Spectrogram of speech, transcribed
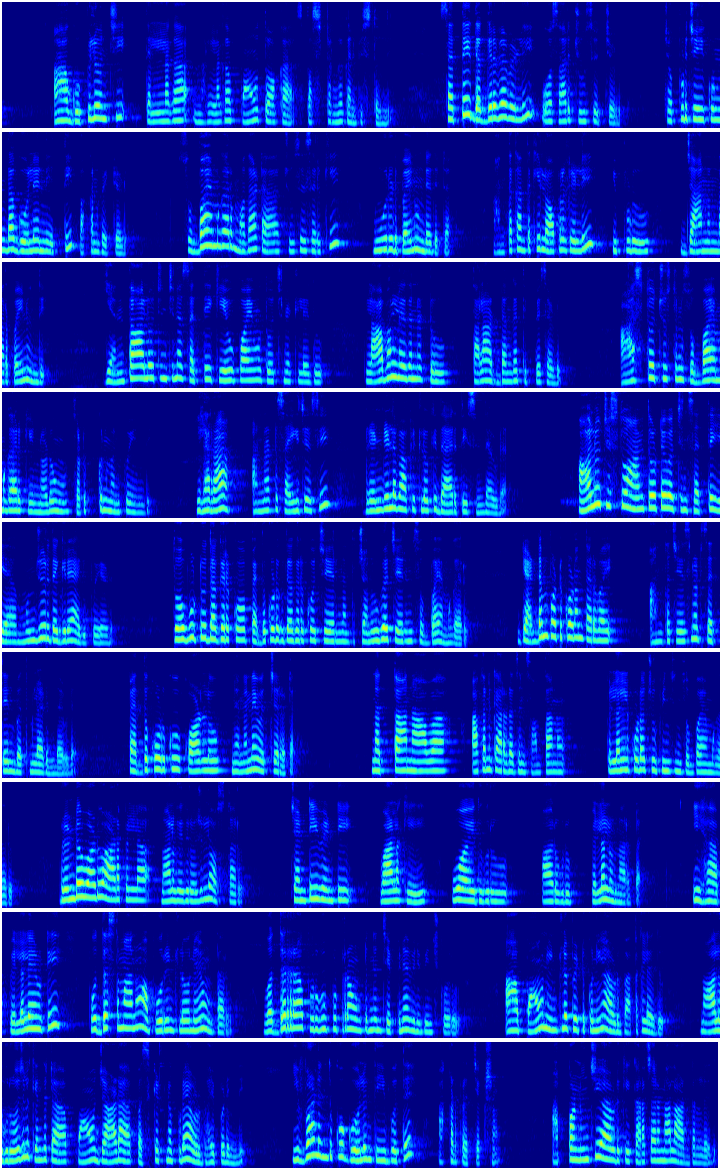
ఆ గొప్పిలోంచి తెల్లగా నల్లగా పాము తోక స్పష్టంగా కనిపిస్తుంది. సత్తయ్య దగ్గరగా వెళ్ళి ఓసారి చూసి వచ్చాడు. చప్పుడు చేయకుండా గోలేని ఎత్తి పక్కన పెట్టాడు. సుబ్బాయమ్మ గారు మొదట చూసేసరికి మూరుడి పైన ఉండేదిట. అంతకంతకీ లోపలికి వెళ్ళి ఇప్పుడు జానన్నర పైన ఉంది. ఎంత ఆలోచించినా సత్యకి ఏ ఉపాయమో తోచినట్లేదు. లాభం లేదన్నట్టు తల అడ్డంగా తిప్పేశాడు. ఆశతో చూస్తున్న సుబ్బాయమ్మ గారికి నడుం సటుక్కుని మనిపోయింది ఇలా రా అన్నట్టు సైగ చేసి రెండేళ్ళ బాకెట్లోకి దారి తీసింది ఆవిడ. ఆలోచిస్తూ ఆమెతోటే వచ్చిన సత్తయ్య ముంజూరు దగ్గరే ఆగిపోయాడు. తోబుట్టు దగ్గరకో పెద్ద కొడుకు దగ్గరకో చేరినంత చనువుగా చేరిన సుబ్బాయమ్మ గారు గెడ్డం పట్టుకోవడం తర్వాయి అంత చేసినట్టు సత్తయ్యని బతిమలాడింది ఆవిడ. పెద్ద కొడుకు కోడలు నిన్ననే వచ్చారట. నత్త నావా అతనికి అరడజన్ సంతానం. పిల్లల్ని కూడా చూపించింది సుబ్బాయమ్మ గారు. రెండోవాడు ఆడపిల్ల నాలుగైదు రోజుల్లో వస్తారు. చంటి వెంటి వాళ్ళకి ఓ ఐదుగురు ఆరుగురు పిల్లలు ఉన్నారట ఇహ పిల్లలేమిటి? పొద్దస్తమానం ఆ పూరింట్లోనే ఉంటారు. వద్దర్రా పురుగు పుట్రా ఉంటుందని చెప్పినా వినిపించుకోరు. ఆ పావుని ఇంట్లో పెట్టుకుని ఆవిడ బతకలేదు. నాలుగు రోజుల కిందట పాము జాడ పసికెట్టినప్పుడే ఆవిడ భయపడింది. ఇవాళెందుకో గోలెం తీయబోతే అక్కడ ప్రత్యక్షం. అప్పటి నుంచి ఆవిడకి కరచరణాలు ఆడడం లేదు.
